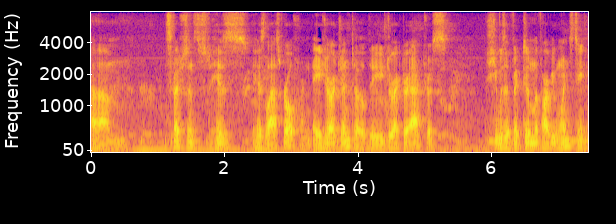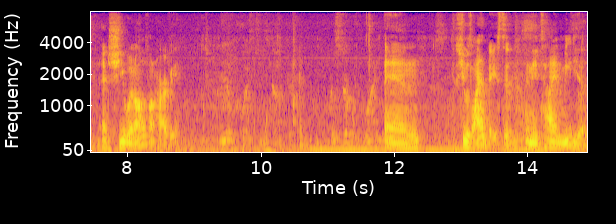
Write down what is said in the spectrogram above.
Um, especially since his his last girlfriend, Asia Argento, the director actress, she was a victim of Harvey Weinstein, and she went off on Harvey. And she was lambasted in the Italian media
